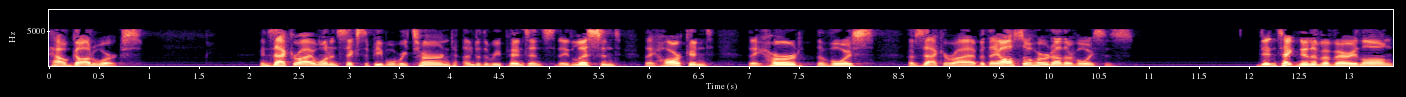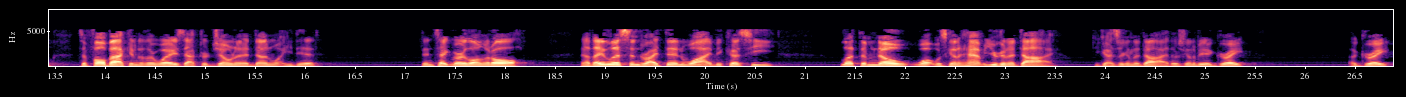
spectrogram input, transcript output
how God works. In Zechariah 1 and 6, the people returned unto the repentance. They listened, they hearkened, they heard the voice of Zechariah, but they also heard other voices. It didn't take Nineveh very long to fall back into their ways after Jonah had done what he did. It didn't take very long at all. Now, they listened right then. Why? Because he let them know what was going to happen. You're going to die. You guys are going to die. There's going to be a great, a great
